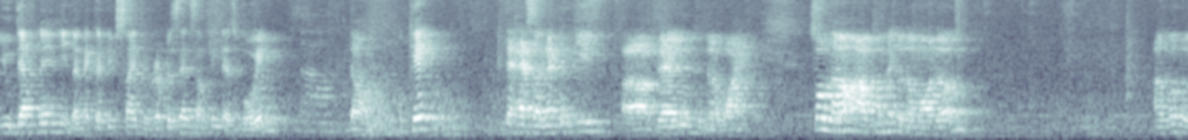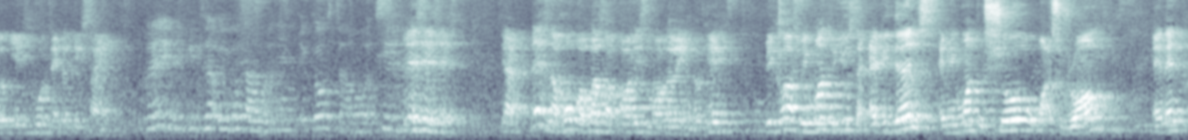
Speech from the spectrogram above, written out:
you definitely need a negative sign to represent something that's going down. Okay? That has a negative uh, value to the y. So now I'll come back to the model. I'm going to input negative sign. But then if it goes it goes downwards. It goes downwards. Yes, yes, yes. Yeah, that's the whole purpose of all this modeling, okay? Because we want to use the evidence and we want to show what's wrong and then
